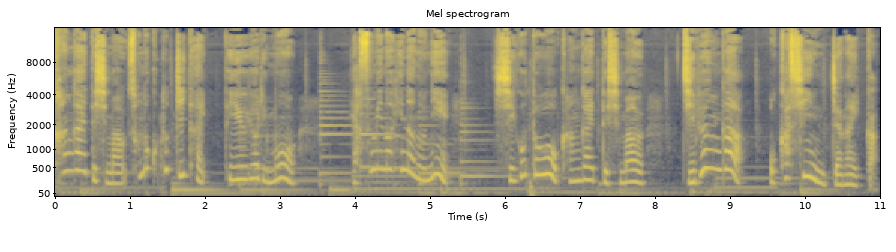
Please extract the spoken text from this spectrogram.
考えてしまう。そのこと自体っていうよりも休みの日なのに仕事を考えてしまう。自分がおかしいんじゃないか。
